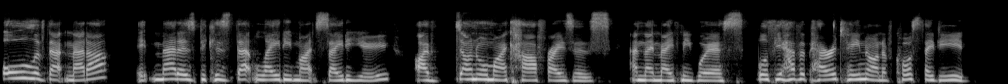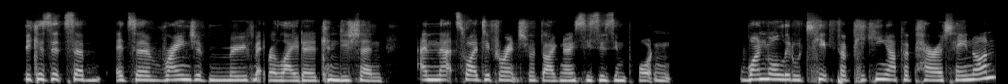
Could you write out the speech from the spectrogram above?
all of that matter? It matters because that lady might say to you, I've done all my calf raises and they made me worse. Well, if you have a paratenon, of course they did, because it's a it's a range of movement related condition. And that's why differential diagnosis is important. One more little tip for picking up a paratenon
